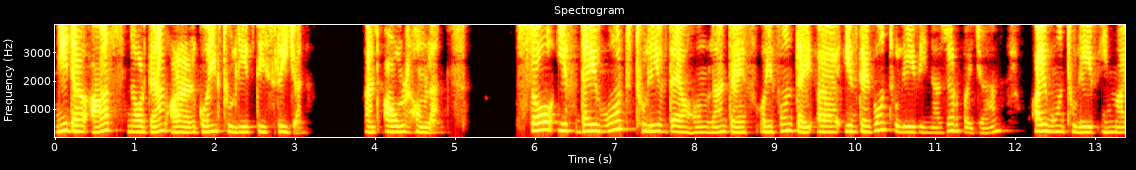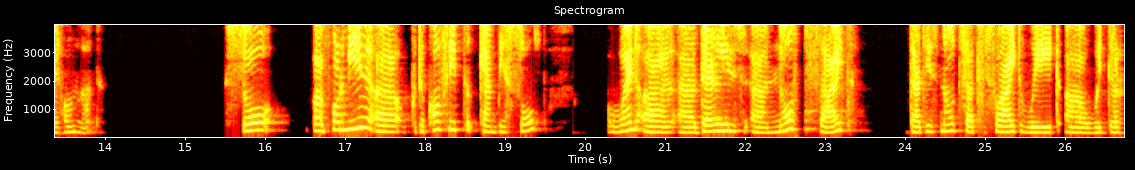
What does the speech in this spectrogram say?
neither us nor them are going to leave this region and our homelands. So if they want to leave their homeland, if, if, want they, uh, if they want to live in Azerbaijan, I want to live in my homeland. So uh, for me, uh, the conflict can be solved when uh, uh, there is no side that is not satisfied with with the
